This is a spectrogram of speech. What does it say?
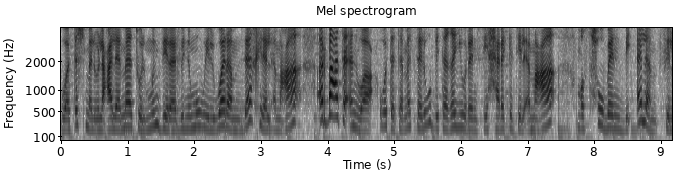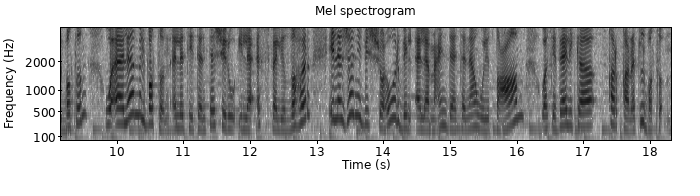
وتشمل العلامات المنذرة بنمو الورم الورم داخل الأمعاء أربعة أنواع وتتمثل بتغير في حركة الأمعاء مصحوب بألم في البطن وآلام البطن التي تنتشر إلى أسفل الظهر إلى جانب الشعور بالألم عند تناول الطعام وكذلك قرقرة البطن.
